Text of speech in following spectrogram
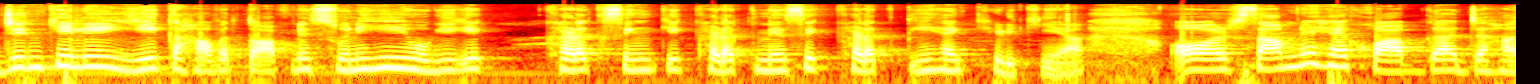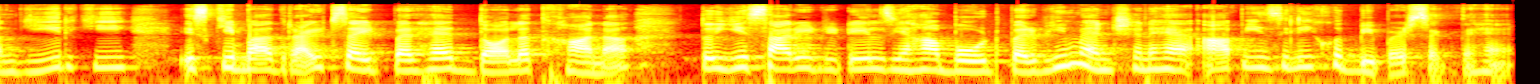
जिनके लिए ये कहावत तो आपने सुनी ही होगी कि खड़क सिंह के खड़कने से खड़कती हैं खिड़कियाँ। और सामने है ख्वाबगा जहांगीर की, इसके बाद राइट साइड पर है दौलत खाना तो ये सारी डिटेल्स यहाँ बोर्ड पर भी मेंशन है, आप इजीली खुद भी पढ़ सकते हैं।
